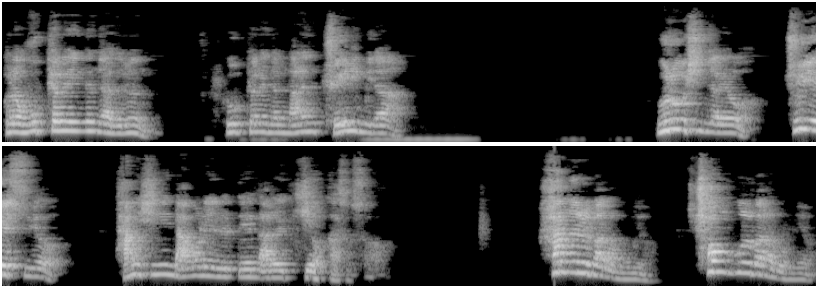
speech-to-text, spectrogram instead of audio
그럼 우편에 있는 자들은 그 우편에 있는 나는 죄인입니다. 의로우신 자요, 주 예수여, 당신이 낙원에 이를 때 나를 기억하소서. 하늘을 바라보며 천국을 바라보며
